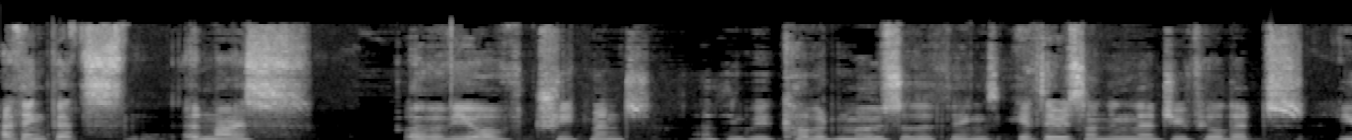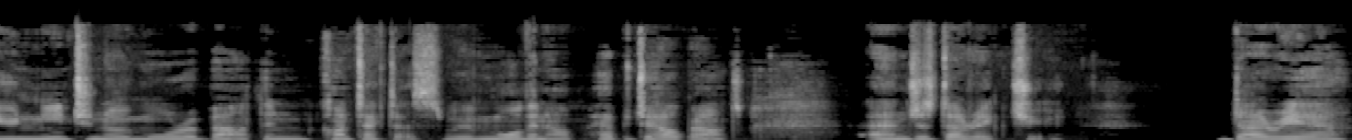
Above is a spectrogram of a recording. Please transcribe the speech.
I think that's a nice overview of treatment. I think we've covered most of the things. If there is something that you feel that you need to know more about, then contact us. We're more than help, happy to help out and just direct you. Diarrhea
